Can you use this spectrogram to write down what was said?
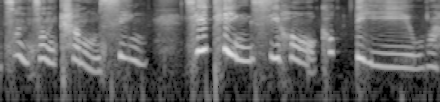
阵阵琴声，且听是何曲调啊？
